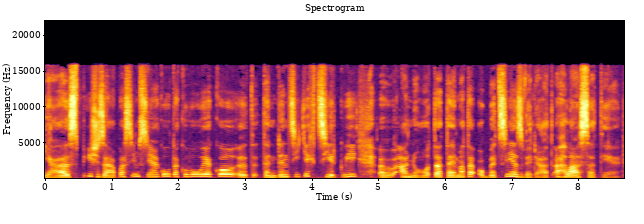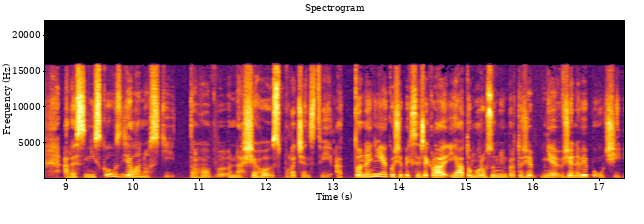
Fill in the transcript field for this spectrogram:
Já spíš zápasím s nějakou takovou jako eh, tendencí těch církví, eh, ano, ta témata obecně zvedat a hlásat je, ale s nízkou vzdělaností toho mm-hmm. našeho společenství. A to není jako, že bych si řekla, já tomu rozumím, protože mě v Ženevě poučí.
